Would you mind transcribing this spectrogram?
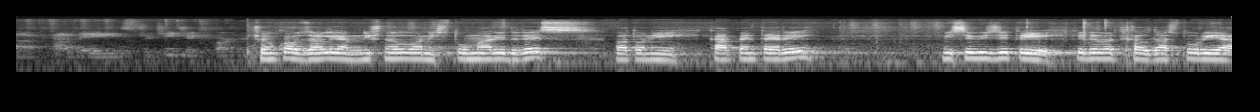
uh, ჩვენ ყავს ძალიან მნიშვნელოვანი სტუმარი დღეს ბატონი კარპენტერი. მისი ვიზიტი კიდევ ერთხელ დასტურია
